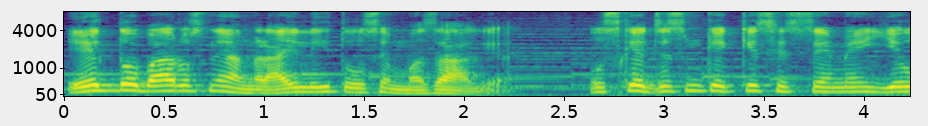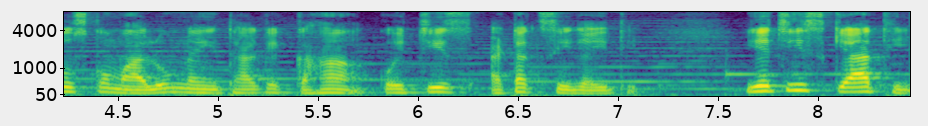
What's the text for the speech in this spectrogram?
ایک دو بار اس نے انگڑائی لی تو اسے مزہ آ گیا۔ اس کے جسم کے کس حصے میں یہ اس کو معلوم نہیں تھا کہ کہاں کوئی چیز اٹک سی گئی تھی۔ یہ چیز کیا تھی؟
